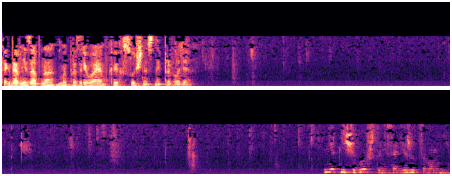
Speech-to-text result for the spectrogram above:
Тогда внезапно мы прозреваем к их сущностной природе. Нет ничего, что не содержится во мне.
